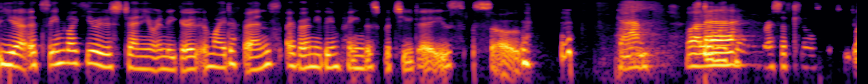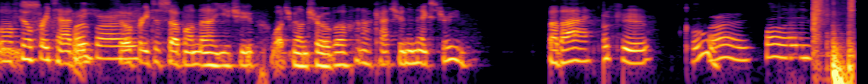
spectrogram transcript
yeah, it seemed like you were just genuinely good. In my defense, I've only been playing this for two days, so Damn. Well, uh, making impressive kills well, feel free to add me. Bye-bye. Feel free to sub on uh, YouTube, watch me on Trovo, and I'll catch you in the next stream. Bye bye. Okay, Cool. bye. Bye.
